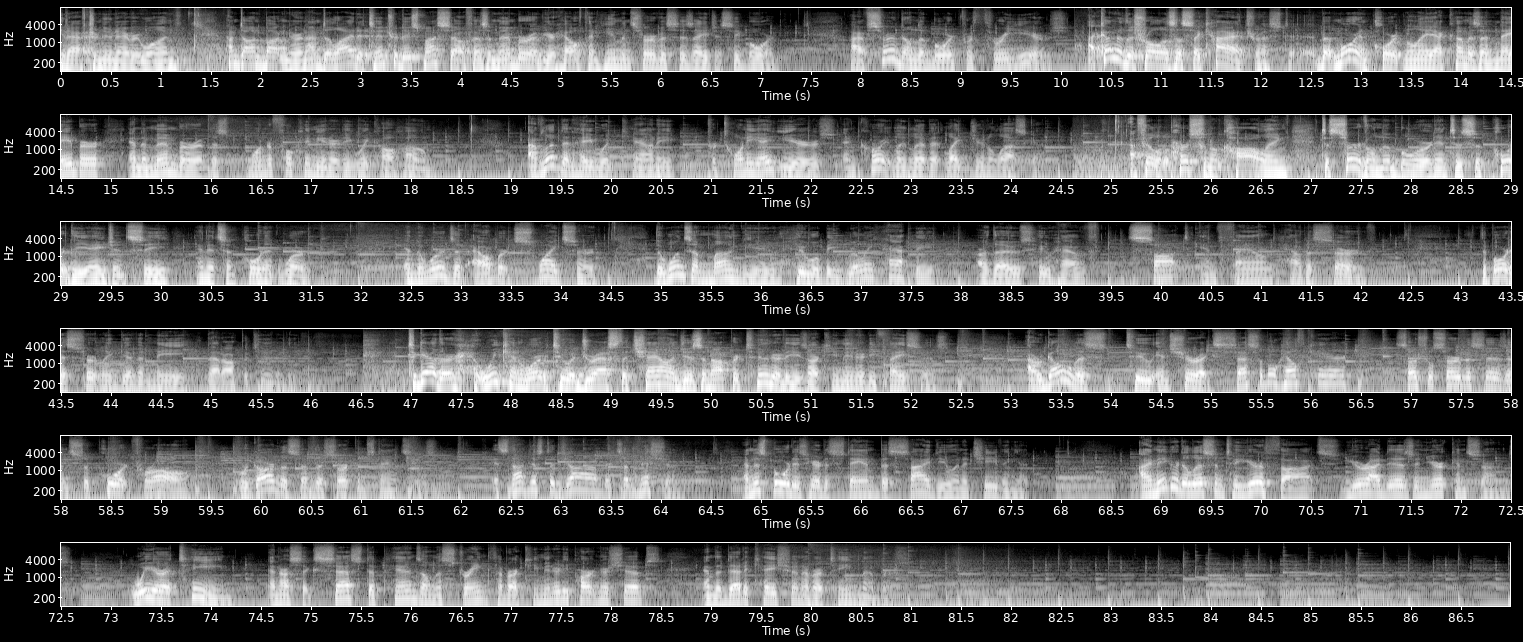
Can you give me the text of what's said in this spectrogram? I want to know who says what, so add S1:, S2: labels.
S1: Good afternoon, everyone. I'm Don Buckner, and I'm delighted to introduce myself as a member of your Health and Human Services Agency Board. I have served on the board for three years. I come to this role as a psychiatrist, but more importantly, I come as a neighbor and a member of this wonderful community we call home. I've lived in Haywood County for 28 years and currently live at Lake Junaluska. I feel a personal calling to serve on the board and to support the agency and its important work. In the words of Albert Schweitzer, the ones among you who will be really happy are those who have sought and found how to serve. The board has certainly given me that opportunity. Together, we can work to address the challenges and opportunities our community faces. Our goal is to ensure accessible health care, social services, and support for all, regardless of their circumstances. It's not just a job, it's a mission. And this board is here to stand beside you in achieving it. I'm eager to listen to your thoughts, your ideas, and your concerns. We are a team, and our success depends on the strength of our community partnerships and the dedication of our team members.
